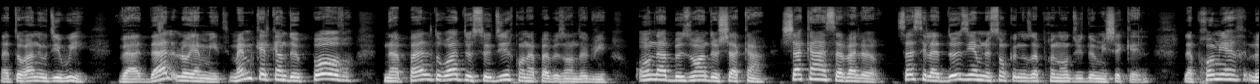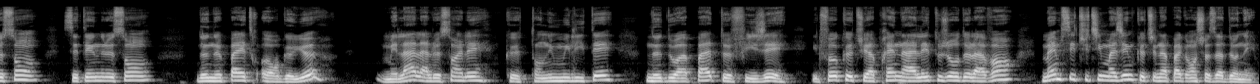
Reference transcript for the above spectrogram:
La Torah nous dit oui. Vadal loyamit. Même quelqu'un de pauvre n'a pas le droit de se dire qu'on n'a pas besoin de lui. On a besoin de chacun. Chacun a sa valeur. Ça, c'est la deuxième leçon que nous apprenons du demi-shekel. La première leçon, c'était une leçon de ne pas être orgueilleux. Mais là, la leçon, elle est que ton humilité ne doit pas te figer. Il faut que tu apprennes à aller toujours de l'avant, même si tu t'imagines que tu n'as pas grand-chose à donner.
